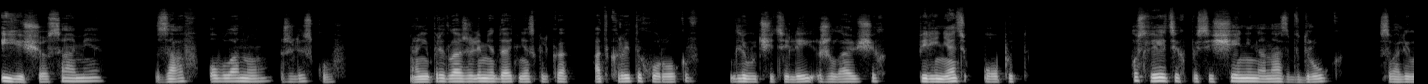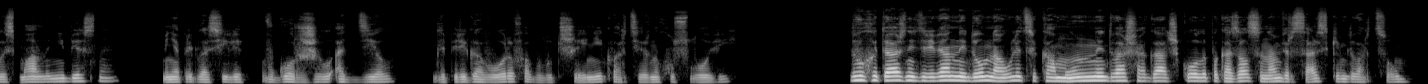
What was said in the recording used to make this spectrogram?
и еще сами зав Облано Железков. Они предложили мне дать несколько открытых уроков для учителей, желающих перенять опыт. После этих посещений на нас вдруг свалилась манна небесная. Меня пригласили в горжил отдел для переговоров об улучшении квартирных условий. Двухэтажный деревянный дом на улице Коммунной, два шага от школы, показался нам Версальским дворцом.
